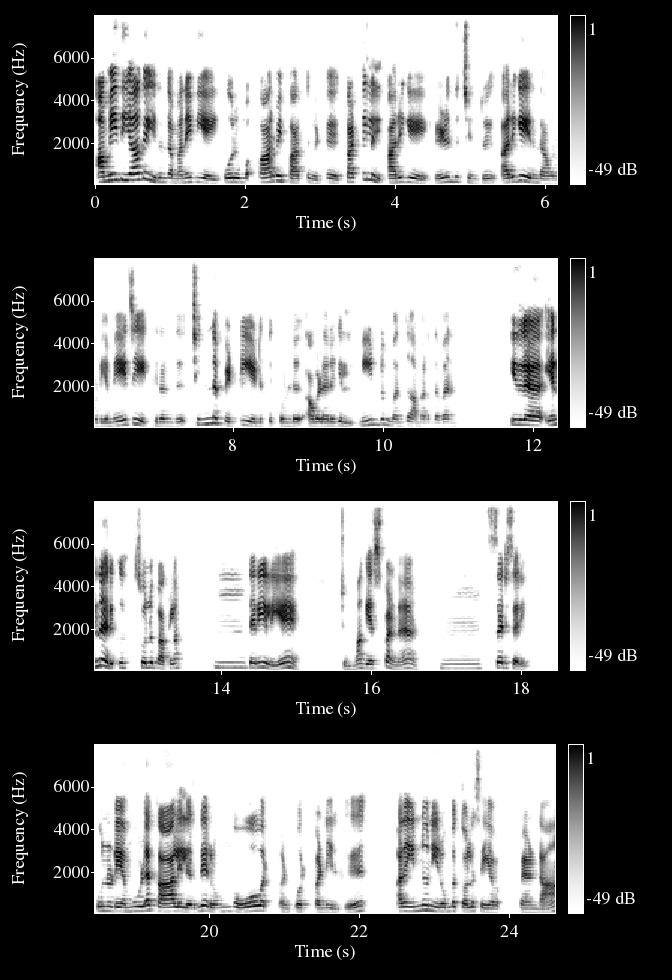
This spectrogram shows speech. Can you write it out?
அமைதியாக இருந்த மனைவியை ஒரு பார்வை பார்த்துவிட்டு கட்டிலில் அருகே எழுந்து சென்று அருகே இருந்த அவனுடைய மேஜையை திறந்து சின்ன பெட்டியை எடுத்துக்கொண்டு அவள் அருகில் மீண்டும் வந்து அமர்ந்தவன். இதுல என்ன இருக்கு? சொல்லு பார்க்கலாம் "ம், தெரியலையே. சும்மா கெஸ் பண்ண சரி சரி. உன்னுடைய மூளை காலையிலேருந்தே ரொம்ப ஓவர் பண் ஒர்க் பண்ணியிருக்கு அதை இன்னும் நீ ரொம்ப தொல்லை செய்ய வேண்டாம்.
